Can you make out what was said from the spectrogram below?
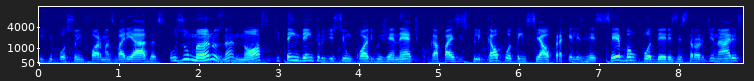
e que possuem formas variadas. Os humanos, né, nós, que tem dentro de si um um código genético capaz de explicar o potencial para que eles recebam poderes extraordinários,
